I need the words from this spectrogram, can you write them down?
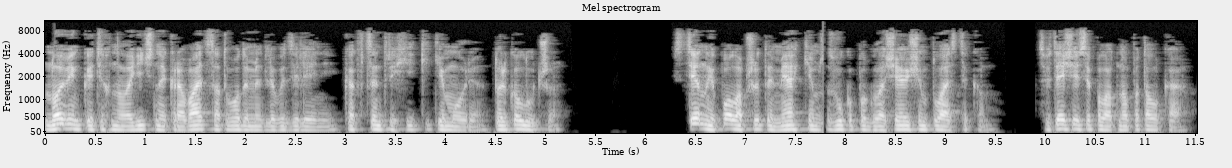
Новенькая технологичная кровать с отводами для выделений, как в центре Хикикимори, только лучше. Стены и пол обшиты мягким, звукопоглощающим пластиком. Светящееся полотно потолка.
